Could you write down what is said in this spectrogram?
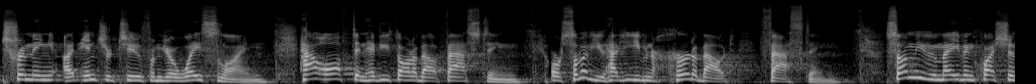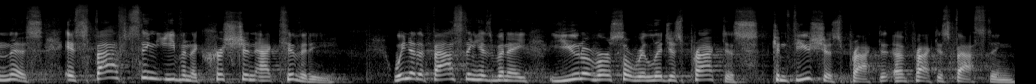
trimming an inch or two from your waistline. How often have you thought about fasting? Or some of you, have you even heard about fasting? Some of you may even question this Is fasting even a Christian activity? We know that fasting has been a universal religious practice. Confucius practice, uh, practiced fasting.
